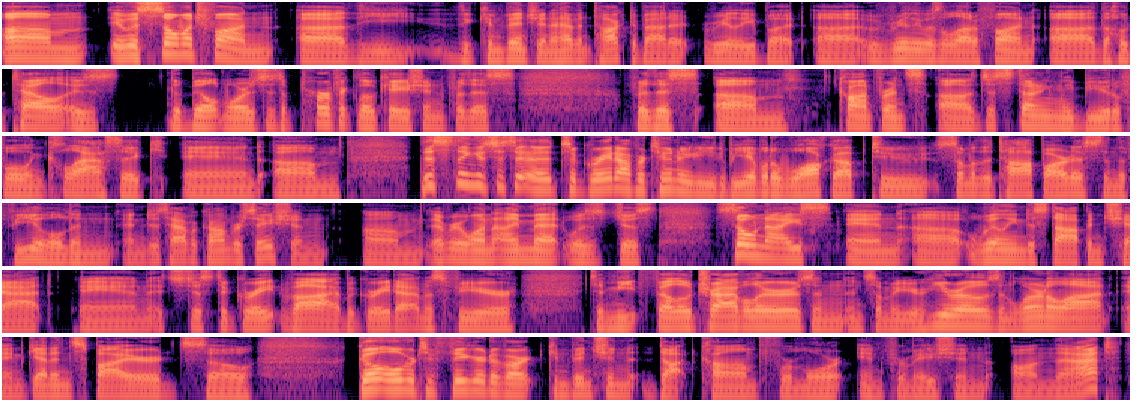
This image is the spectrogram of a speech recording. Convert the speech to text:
Um, it was so much fun uh, the the convention. I haven't talked about it really but uh, it really was a lot of fun. Uh, the hotel is the biltmore is just a perfect location for this for this um, conference. Uh, just stunningly beautiful and classic and um, this thing is just a, it's a great opportunity to be able to walk up to some of the top artists in the field and and just have a conversation. Um, everyone I met was just so nice and uh, willing to stop and chat, and it's just a great vibe, a great atmosphere to meet fellow travelers and, and some of your heroes and learn a lot and get inspired. So go over to figurativeartconvention.com for more information on that.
